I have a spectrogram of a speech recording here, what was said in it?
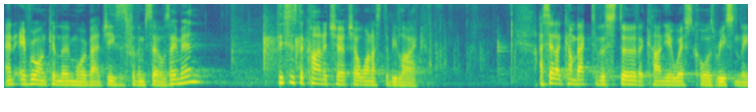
and everyone can learn more about Jesus for themselves. Amen? This is the kind of church I want us to be like. I said I'd come back to the stir that Kanye West caused recently.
